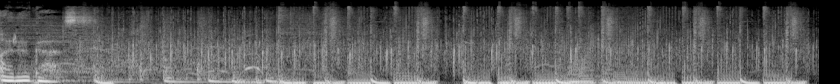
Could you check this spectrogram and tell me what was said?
Aragaz,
